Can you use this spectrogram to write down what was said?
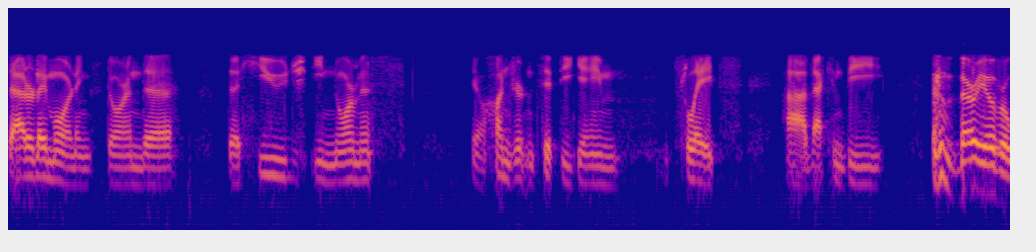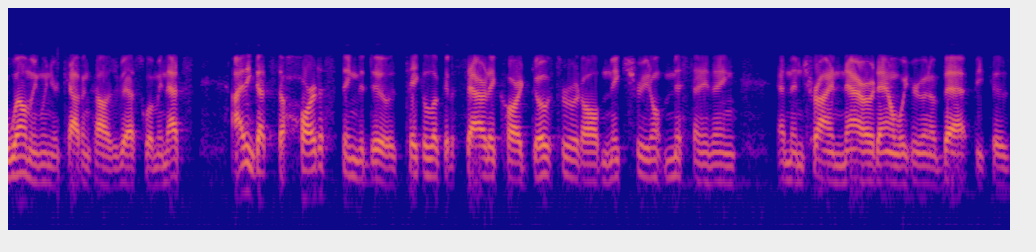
Saturday mornings during the the huge, enormous, you know, 150 game slates uh, that can be very overwhelming when you're capping college basketball. I mean, that's I think that's the hardest thing to do is take a look at a Saturday card, go through it all, make sure you don't miss anything, and then try and narrow down what you're going to bet because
